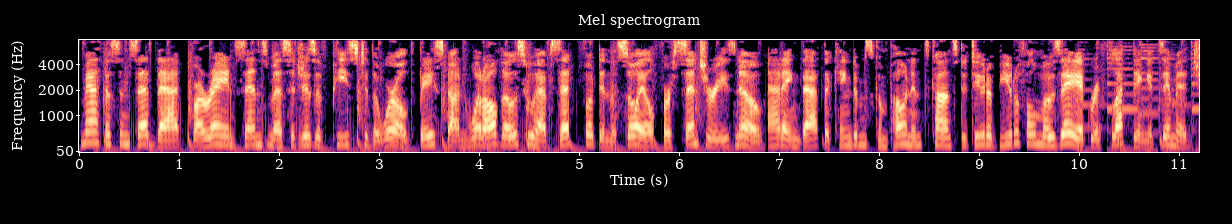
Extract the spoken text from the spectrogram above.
Mathieson said that, Bahrain sends messages of peace to the world, based on what all those who have set foot in the soil for centuries know, adding that the kingdom's components constitute a beautiful mosaic reflecting its image.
